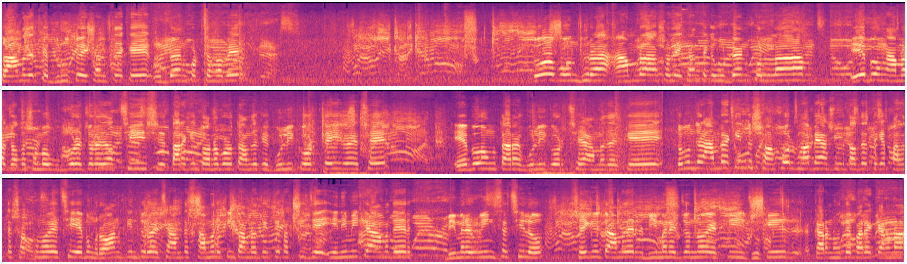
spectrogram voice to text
তো আমাদেরকে দ্রুত এখান থেকে উড্ডয়ন করতে হবে. তো বন্ধুরা, আমরা আসলে এখান থেকে উড্ডয়ন করলাম এবং আমরা যথাসম্ভব উপরে চলে যাচ্ছি। সে তারা কিন্তু অনবরত আমাদেরকে গুলি করতেই রয়েছে। এবং তারা গুলি করছে আমাদেরকে। তো বন্ধুরা, আমরা কিন্তু সফলভাবে আসলে তাদের থেকে পালাতে সক্ষম হয়েছি এবং রন কিন্তু রয়েছে আমাদের সামনে। কিন্তু আমরা দেখতে পাচ্ছি যে এনিমিটা আমাদের বিমানের উইংসে ছিল। সে কিন্তু আমাদের বিমানের জন্য একটি ঝুঁকির কারণ হতে পারে, কেননা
